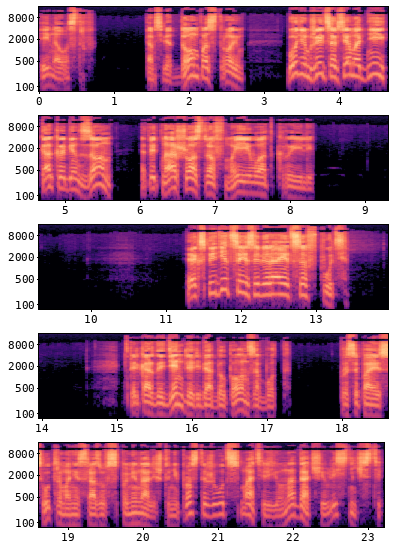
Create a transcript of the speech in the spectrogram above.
и на остров. Там себе дом построим. Будем жить совсем одни, как Робинзон, это ведь наш остров, мы его открыли. Экспедиция собирается в путь. Теперь каждый день для ребят был полон забот. Просыпаясь утром, они сразу вспоминали, что не просто живут с матерью на даче в лесничестве,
